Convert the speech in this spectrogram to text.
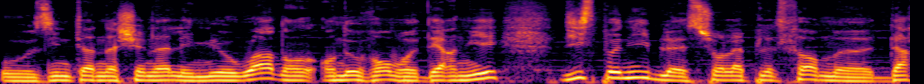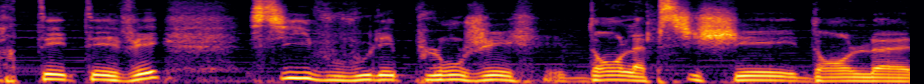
aux International Emmy Awards en, novembre dernier, disponible sur la plateforme d'Arte TV. Si vous voulez plonger dans la psyché, dans la,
